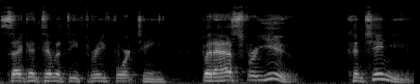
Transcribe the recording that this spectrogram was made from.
2 Timothy 3:14 but as for you, continue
